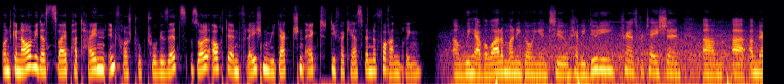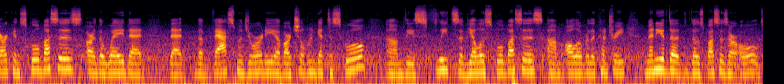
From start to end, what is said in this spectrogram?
Und genau wie das Zwei-Parteien-Infrastrukturgesetz soll auch der Inflation Reduction Act die Verkehrswende voranbringen. Um, we have a lot of money going into heavy duty transportation. Um, uh, American school buses are the way that that the vast majority of our children get to school. Um, these fleets of yellow school buses um, all over the country. Many of the, those buses are old.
